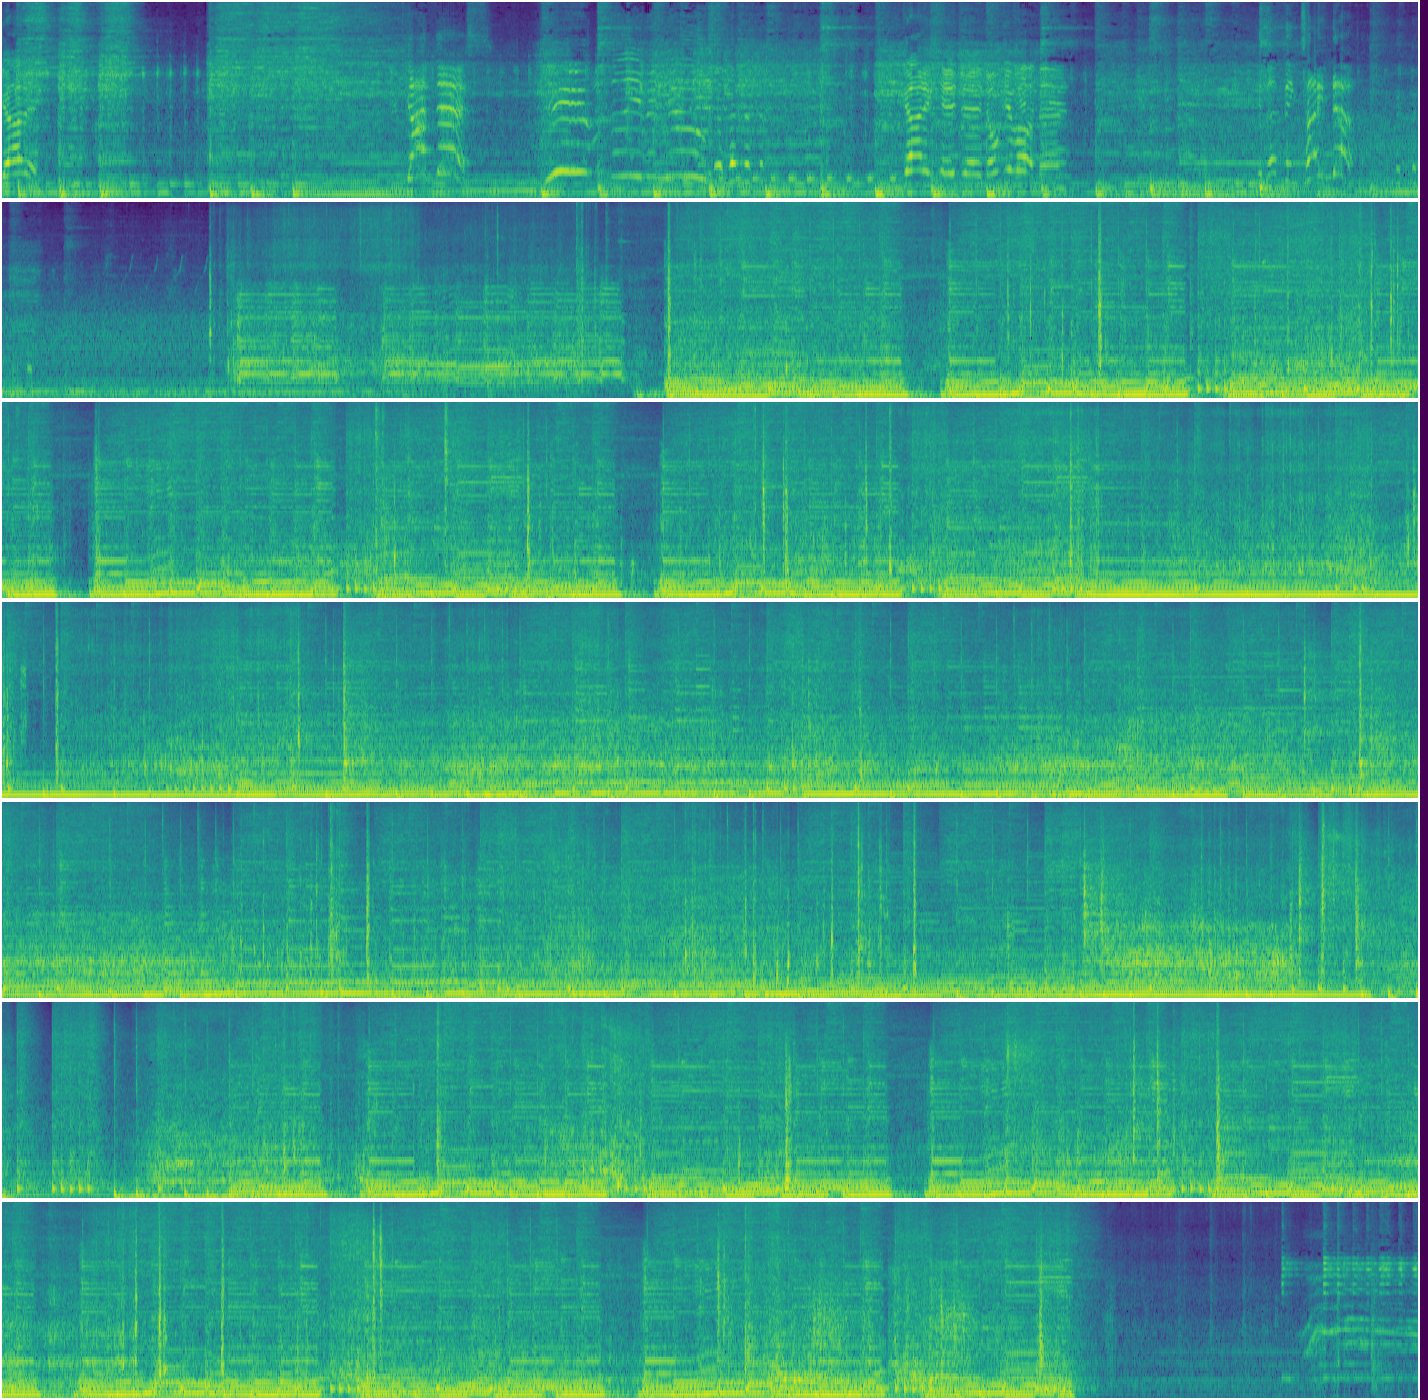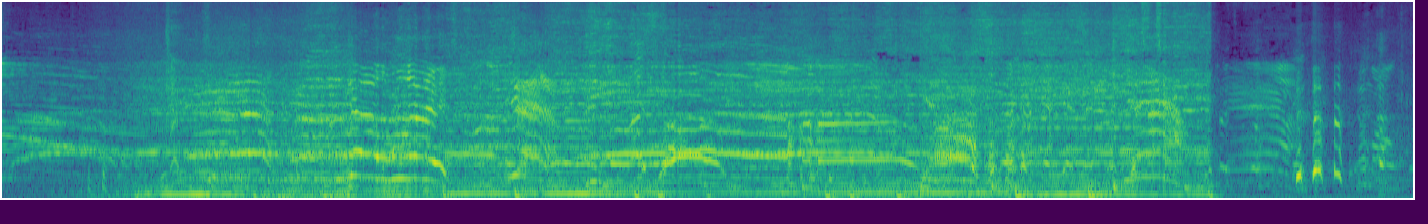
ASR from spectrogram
got it. You got this! I believe in you. you got it, KJ. Don't give up, man. Get that thing tightened up! Yeah! Yeah! Come on.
